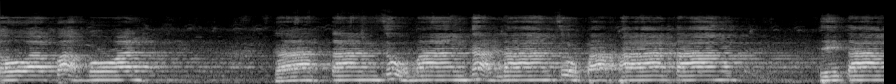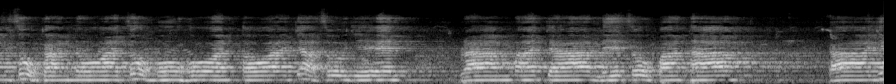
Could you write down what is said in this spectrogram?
ตัวปะมวล กาตังสุมังกาลังสุปภาตังทิตังสุขันโนสุโมโหตัวจะสุเยนพระมาจาริสุปทานกาย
